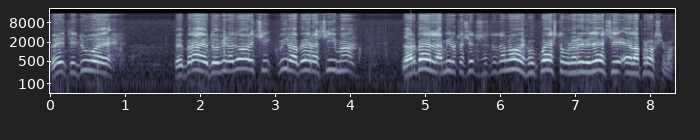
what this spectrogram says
22 febbraio 2012, qui la vera cima d'Arbella 1879, con questo un arrivederci e alla prossima.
